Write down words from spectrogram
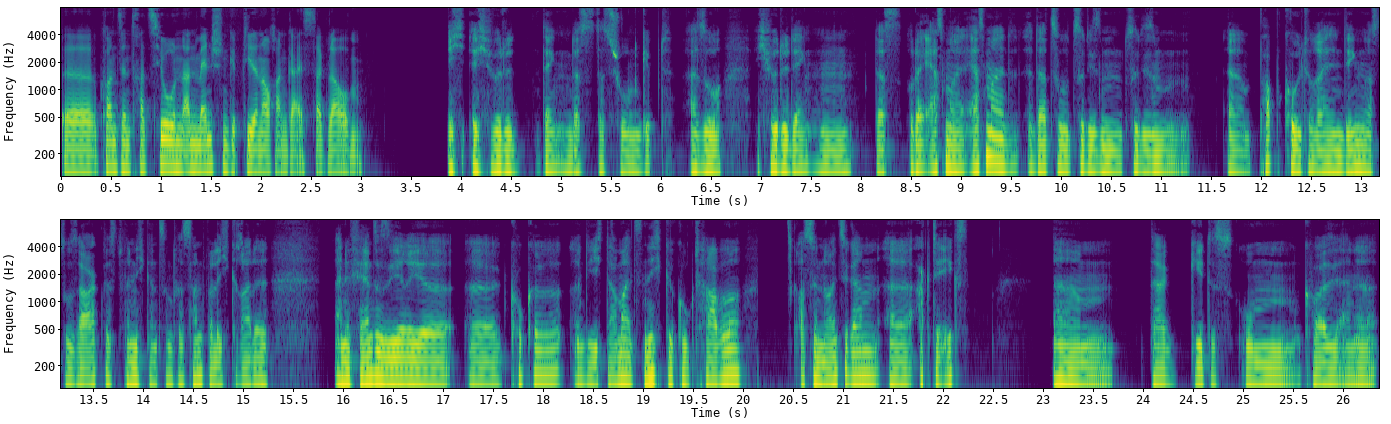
äh, Konzentrationen an Menschen gibt, die dann auch an Geister glauben. Ich, ich würde denken, dass es das schon gibt. Also ich würde denken, dass, oder erstmal, erstmal dazu, zu diesem, zu diesem äh, popkulturellen Ding, was du sagtest, finde ich ganz interessant, weil ich gerade eine Fernsehserie äh, gucke, die ich damals nicht geguckt habe, aus den 90ern, äh, Akte X. Ähm, da geht es um quasi eine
